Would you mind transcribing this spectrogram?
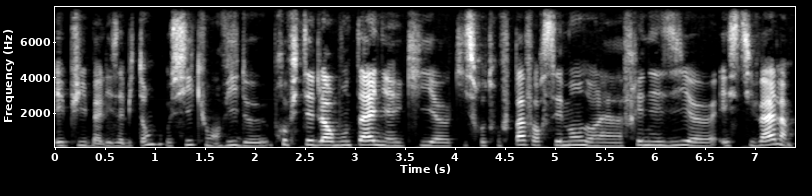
et puis bah, les habitants aussi qui ont envie de profiter de leur montagne et qui euh, qui se retrouvent pas forcément dans la frénésie euh, estivale.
